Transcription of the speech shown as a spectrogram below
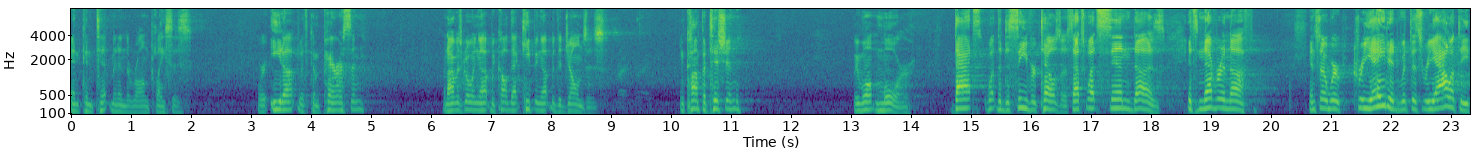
and contentment in the wrong places. We're eat up with comparison. When I was growing up, we called that keeping up with the Joneses. In competition, we want more. That's what the deceiver tells us. That's what sin does. It's never enough. And so we're created with this reality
